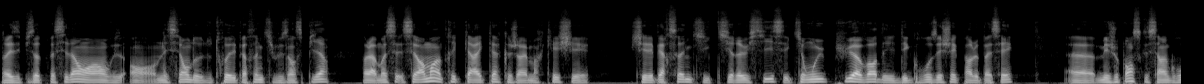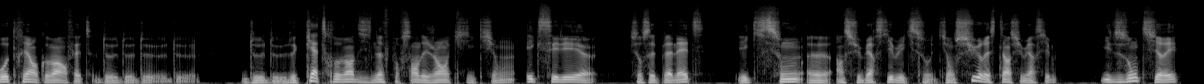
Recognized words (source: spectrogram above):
dans les épisodes précédents, hein, en, essayant de, trouver des personnes qui vous inspirent. Voilà, moi c'est vraiment un trait de caractère que j'avais marqué chez, chez les personnes qui, réussissent et qui ont eu, pu avoir des gros échecs par le passé. Euh, mais je pense que c'est un gros trait en commun en fait de, de, de, de, de 99% des gens qui, ont excellé sur cette planète et qui sont euh, insubmersibles et qui, ont su rester insubmersibles, ils ont tiré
